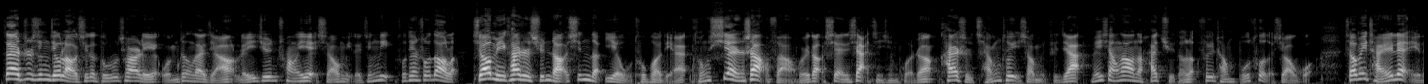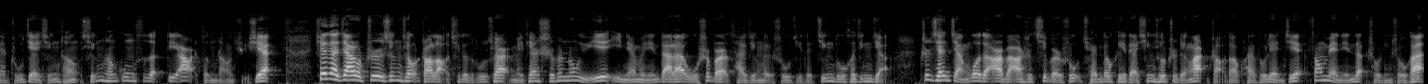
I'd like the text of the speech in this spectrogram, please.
在知星球老齐的读书圈里，我们正在讲雷军创业小米的经历。昨天说到了小米开始寻找新的业务突破点，从线上返回到线下进行扩张，开始强推小米之家。没想到呢，还取得了非常不错的效果。小米产业链也在逐渐形成，形成公司的第二增长曲线。现在加入知识星球，找老齐的读书圈，每天十分钟语音，一年为您带来五十本财经类书籍的精读和精讲。之前讲过的二百二十七本书，全都可以在星球置顶二找到快速链接，方便您的收听收看。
